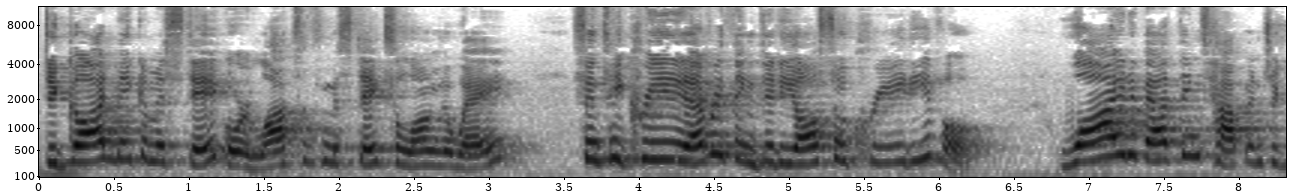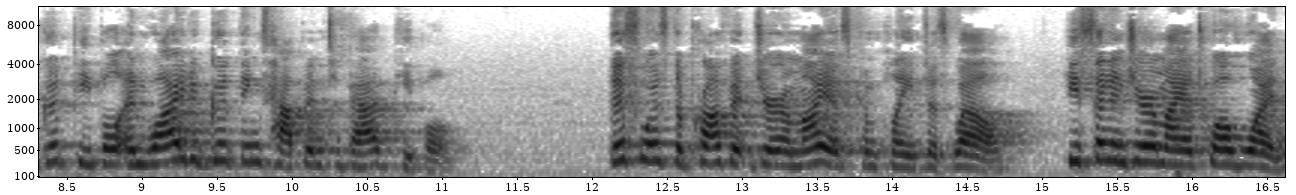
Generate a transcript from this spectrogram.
Did God make a mistake or lots of mistakes along the way? Since he created everything, did he also create evil? Why do bad things happen to good people and why do good things happen to bad people? This was the prophet Jeremiah's complaint as well. He said in Jeremiah 12:1,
